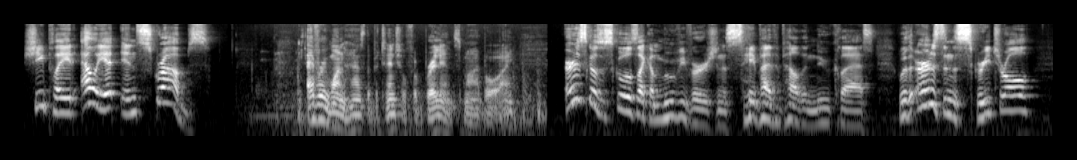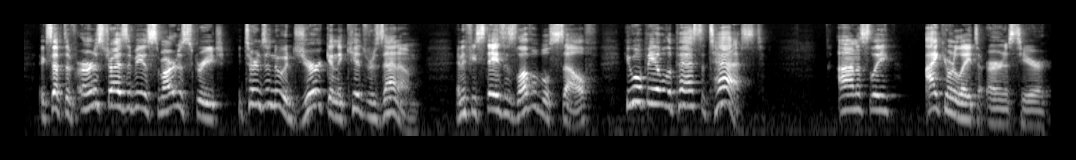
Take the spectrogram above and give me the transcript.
she played Elliot in Scrubs. Everyone has the potential for brilliance, my boy. Ernest Goes to School is like a movie version of Saved by the Bell, the new class, with Ernest in the Screech role. Except if Ernest tries to be as smart as Screech, he turns into a jerk and the kids resent him. And if he stays his lovable self, he won't be able to pass the test. Honestly, I can relate to Ernest here.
